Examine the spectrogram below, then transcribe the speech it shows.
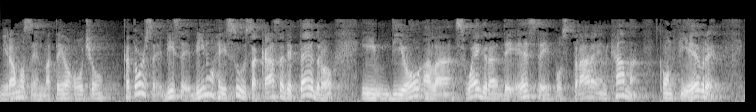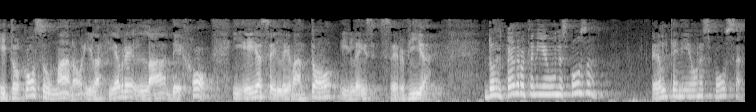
Miramos en Mateo 8, 14. Dice, vino Jesús a casa de Pedro y vio a la suegra de éste postrada en cama, con fiebre, y tocó su mano y la fiebre la dejó, y ella se levantó y les servía. Entonces Pedro tenía una esposa. Él tenía una esposa.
